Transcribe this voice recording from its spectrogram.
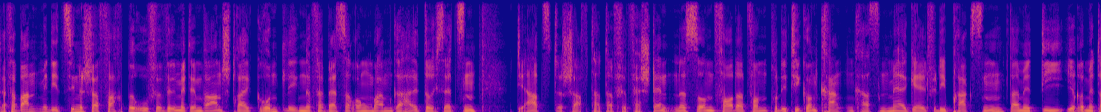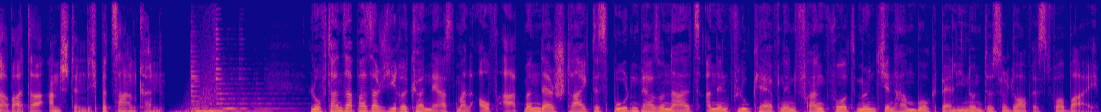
Der Verband medizinischer Fachberufe will mit dem Warnstreik grundlegende Verbesserungen beim Gehalt durchsetzen. Die Ärzteschaft hat dafür Verständnis und fordert von Politik und Krankenkassen mehr Geld für die Praxen, damit die ihre Mitarbeiter anständig bezahlen können. Lufthansa-Passagiere können erstmal aufatmen. Der Streik des Bodenpersonals an den Flughäfen in Frankfurt, München, Hamburg, Berlin und Düsseldorf ist vorbei.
